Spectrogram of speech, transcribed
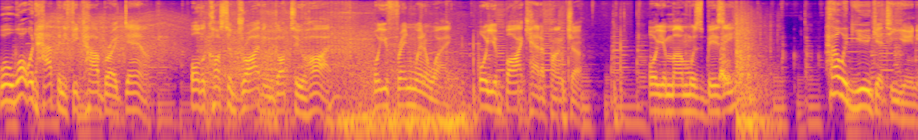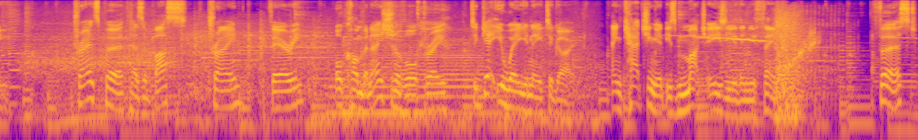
Well, what would happen if your car broke down? Or the cost of driving got too high? Or your friend went away? Or your bike had a puncture? Or your mum was busy? How would you get to uni? Transperth has a bus, train, ferry, or combination of all three to get you where you need to go. And catching it is much easier than you think. First,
